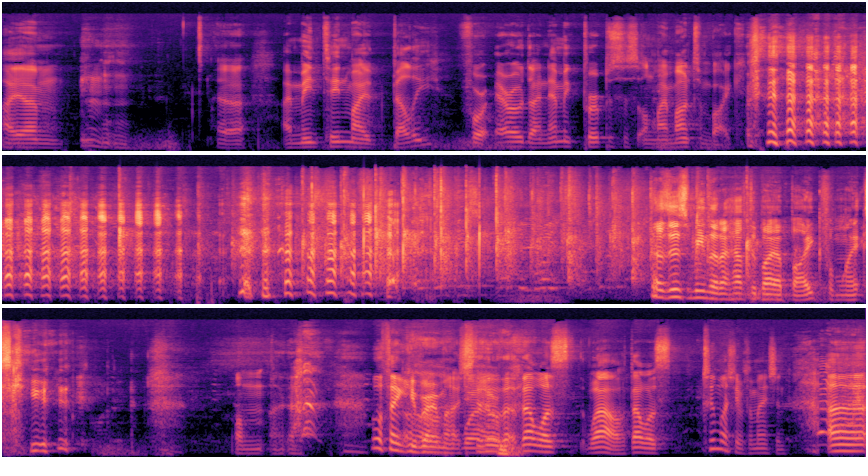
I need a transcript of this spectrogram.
I um, uh, I maintain my belly for aerodynamic purposes on my mountain bike. Does this mean that I have to buy a bike for my excuse? um, well, thank you very much. That, that was wow. That was too much information. Uh,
